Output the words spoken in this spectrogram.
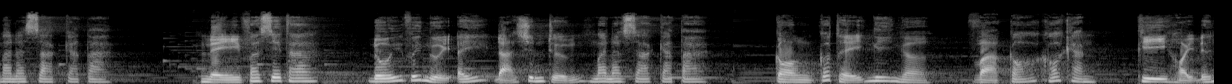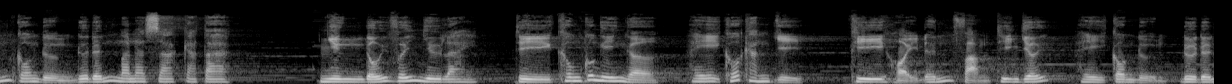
Manasakata. Này Vasetha, đối với người ấy đã sinh trưởng Manasakata, còn có thể nghi ngờ và có khó khăn khi hỏi đến con đường đưa đến Manasakata. Nhưng đối với Như Lai thì không có nghi ngờ hay khó khăn gì khi hỏi đến Phạm Thiên Giới hay con đường đưa đến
